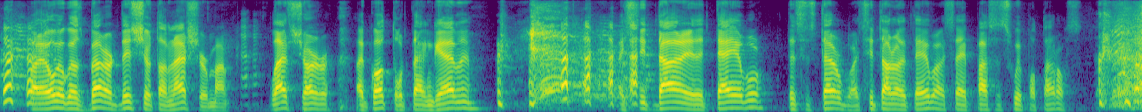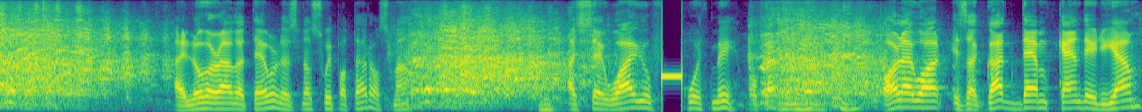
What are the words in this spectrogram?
but I always was better this year than last year, man. Last year, I go to Thanksgiving. I sit down at the table. This is terrible. I sit down at the table. I say, pass the sweet potatoes. I look around the table, there's no sweet potatoes, man. I say, why you f- with me, okay? All I want is a goddamn candied yam,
